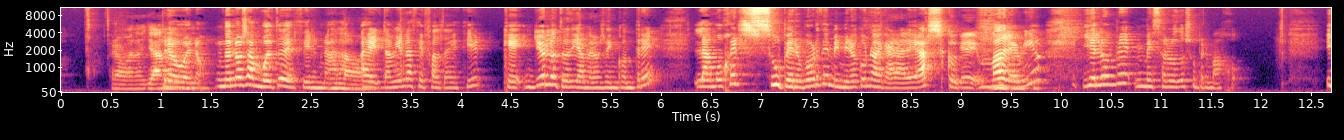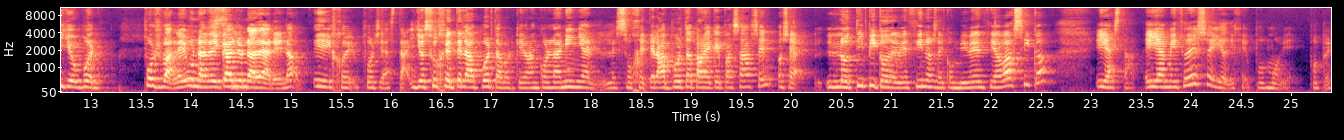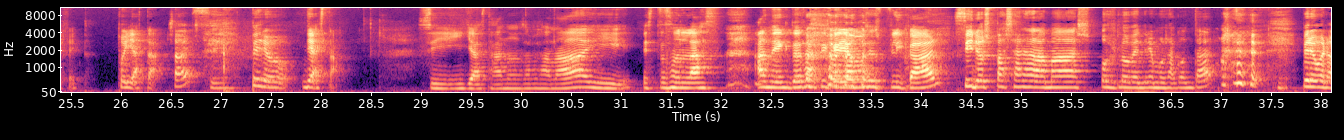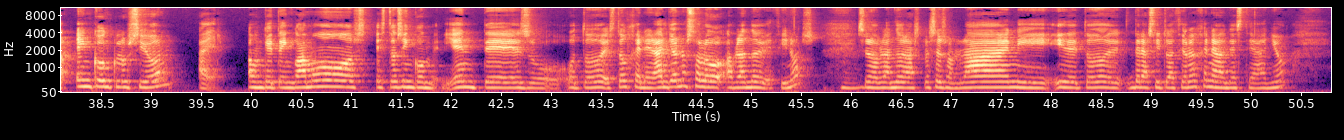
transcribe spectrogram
pero bueno, ya Pero no- bueno, no nos han vuelto a decir nada. No. A ver, también hace falta decir que yo el otro día me los encontré, la mujer súper borde me miró con una cara de asco, que madre mía, y el hombre me saludó súper majo. Y yo, bueno, pues vale, una de cal y una de arena. Y dijo, pues ya está. Yo sujeté la puerta porque iban con la niña, les sujeté la puerta para que pasasen, o sea, lo típico de vecinos de convivencia básica, y ya está. Ella me hizo eso y yo dije, pues muy bien, pues perfecto. Pues ya está, ¿sabes? Sí. Pero ya está. Sí, ya está, no nos ha pasado nada y estas son las anécdotas que queríamos explicar. Si nos pasa nada más, os lo vendremos a contar. Pero bueno, en conclusión, a ver, aunque tengamos estos inconvenientes o, o todo esto en general, yo no solo hablando de vecinos, sino hablando de las clases online y, y de todo, de, de la situación en general de este año,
